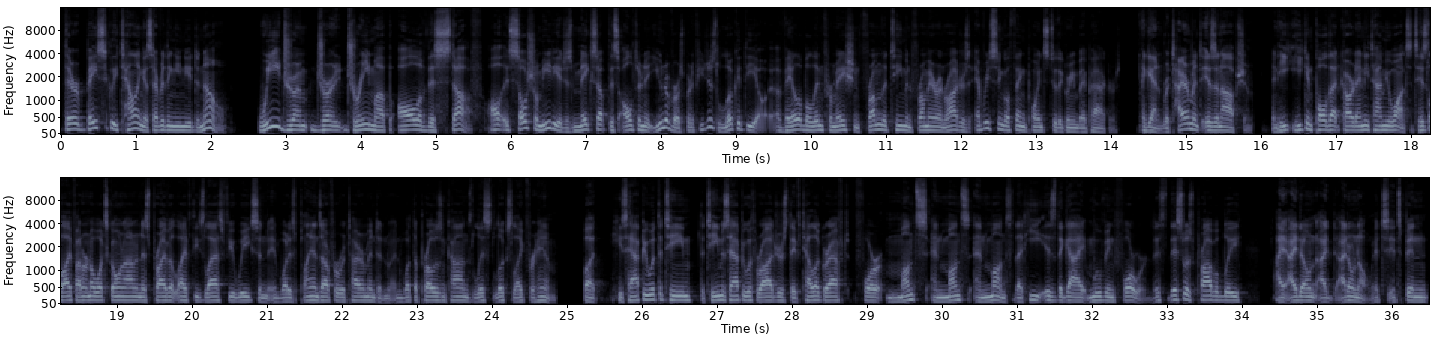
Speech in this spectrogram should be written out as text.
they're basically telling us everything you need to know we dream, dream up all of this stuff. All social media just makes up this alternate universe. But if you just look at the uh, available information from the team and from Aaron Rodgers, every single thing points to the Green Bay Packers. Again, retirement is an option. And he, he can pull that card anytime he wants. It's his life. I don't know what's going on in his private life these last few weeks and, and what his plans are for retirement and, and what the pros and cons list looks like for him. But he's happy with the team. The team is happy with Rodgers. They've telegraphed for months and months and months that he is the guy moving forward. This this was probably I, I don't I, I don't know. It's it's been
